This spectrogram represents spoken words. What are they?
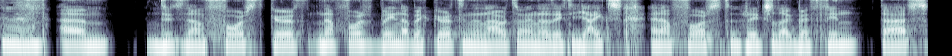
Ah. Ehm, dus dan forced Kurt, dan forced Blaine dat bij Kurt in een auto en dan zegt hij yikes. En dan forced Rachel dat bij Finn thuis.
